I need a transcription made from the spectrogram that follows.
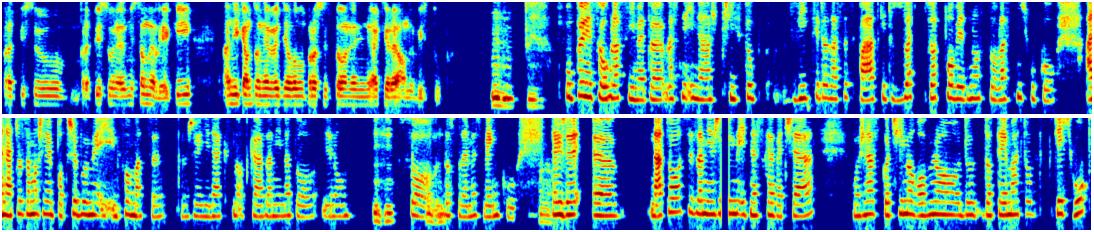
predpisujú, predpisujú nezmyselné lieky, a nikam to nevedie, lebo prostě z toho není nějaký reálný výstup. Mm-hmm. Úplně souhlasíme, to je vlastně i náš přístup vzít si to zase zpátky, tu zodpovědnost toho vlastních rukou. A na to samozřejmě potřebujeme i informace, protože jinak jsme odkázaní na to jenom, mm-hmm. co mm-hmm. dostaneme zvenku. Mm-hmm. Takže eh, na to se zaměříme i dneska večer. Možná skočíme rovno do, do tématu těch hub,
